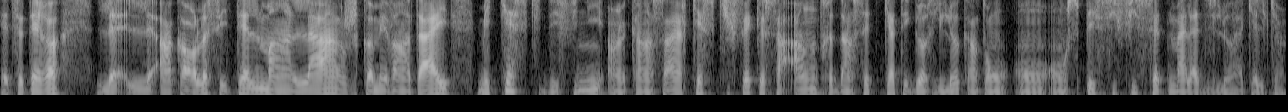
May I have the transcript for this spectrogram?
etc. encore là, c'est tellement large comme éventail, mais qu'est-ce qui définit un cancer? Qu'est-ce qui fait que ça entre dans cette catégorie-là quand on, spécifie cette maladie-là à quelqu'un?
